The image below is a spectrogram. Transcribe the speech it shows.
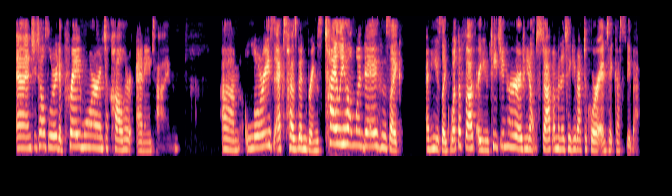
and she tells Lori to pray more and to call her anytime. Um, Lori's ex-husband brings Tylee home one day, who's like, and he's like, "What the fuck are you teaching her? If you don't stop, I'm going to take you back to court and take custody back."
